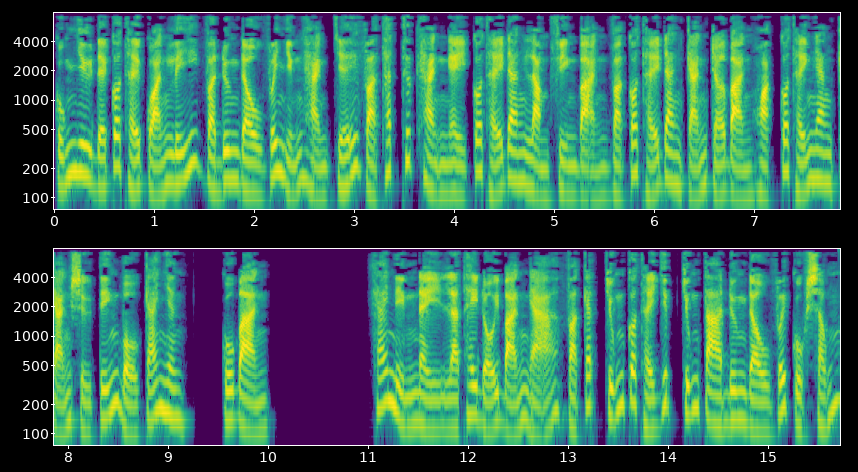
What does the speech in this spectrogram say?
cũng như để có thể quản lý và đương đầu với những hạn chế và thách thức hàng ngày có thể đang làm phiền bạn và có thể đang cản trở bạn hoặc có thể ngăn cản sự tiến bộ cá nhân của bạn. Khái niệm này là thay đổi bản ngã và cách chúng có thể giúp chúng ta đương đầu với cuộc sống.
